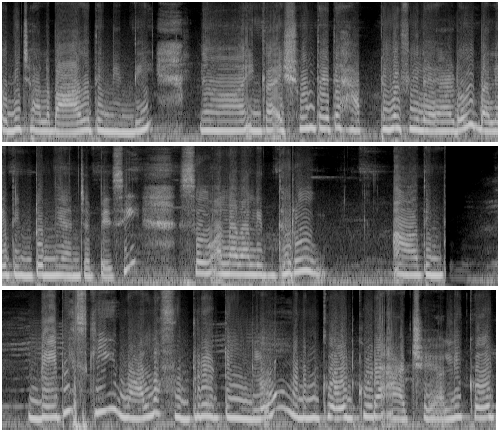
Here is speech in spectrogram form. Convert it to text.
కొద్దీ చాలా బాగా తినింది. ఇంకా యశ్వంత్ అయితే హ్యాపీగా ఫీల్ అయ్యాడు. భలే తింటుంది అని చెప్పేసి. సో అలా వాళ్ళిద్దరూ తింటు బేబీస్కి వాళ్ళ ఫుడ్ రొటీన్లో మనం కర్డ్ కూడా యాడ్ చేయాలి. కర్డ్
